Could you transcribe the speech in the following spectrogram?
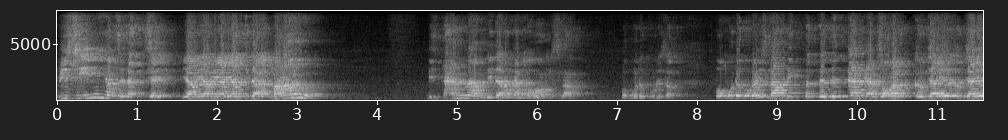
Visi ini yang saya, yang, yang yang yang tidak mau ditanam di dalam orang Islam. Pemuda-pemuda Islam. Pemuda-pemuda Islam ditekankan soal kerjaya, kerjaya,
